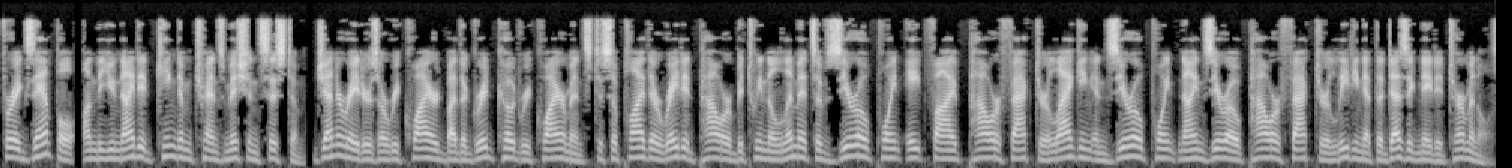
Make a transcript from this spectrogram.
For example, on the United Kingdom transmission system, generators are required by the grid code requirements to supply their rated power between the limits of 0.85 power factor lagging and 0.90 power factor leading at the designated terminals.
